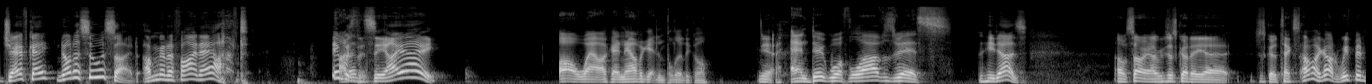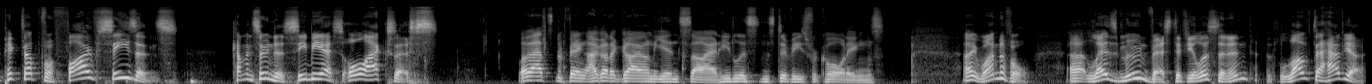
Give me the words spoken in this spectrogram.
JFK, not a suicide. I'm going to find out. It was the CIA. Oh wow, okay, now we're getting political. Yeah, And Dick Wolf loves this. he does. Oh, sorry, I've just got a uh, just got a text. Oh my god, we've been picked up for five seasons. Coming soon to CBS All Access. Well, that's the thing. I got a guy on the inside. He listens to these recordings. Hey, wonderful. Uh, Les Moonves, if you're listening, love to have you.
